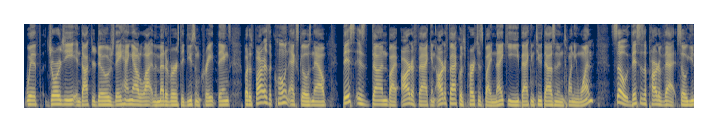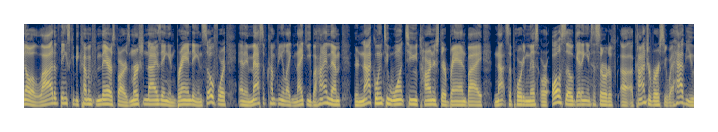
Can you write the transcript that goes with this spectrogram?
with Georgie and Dr. Doge, they hang out a lot in the metaverse. They do some great things. But as far as the Clone X goes now, this is done by RTFKT, and RTFKT was purchased by Nike back in 2021. So this is a part of that. So you know, a lot of things could be coming from there as far as merchandising and branding and so forth. And a massive company like Nike behind them, they're not going to want to tarnish their brand by not supporting this or also getting into sort of uh, a controversy what have you.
